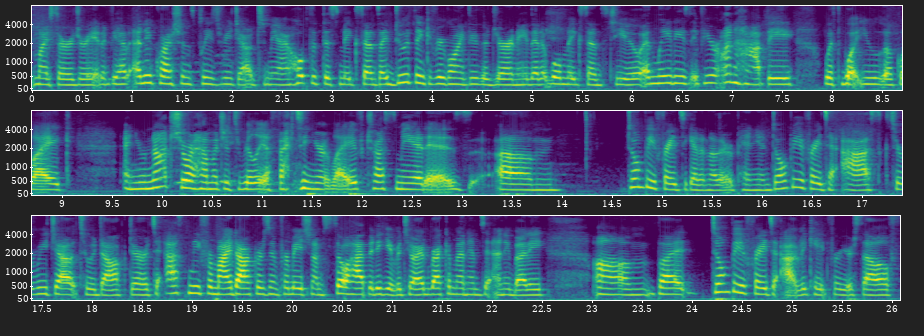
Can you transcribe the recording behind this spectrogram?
my surgery. And if you have any questions, please reach out to me. I hope that this makes sense. I do think if you're going through the journey, that it will make sense to you. And ladies, if you're unhappy with what you look like and you're not sure how much it's really affecting your life, trust me, it is. Um, don't be afraid to get another opinion. Don't be afraid to ask, to reach out to a doctor, to ask me for my doctor's information. I'm so happy to give it to you. I'd recommend him to anybody. Um, but don't be afraid to advocate for yourself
